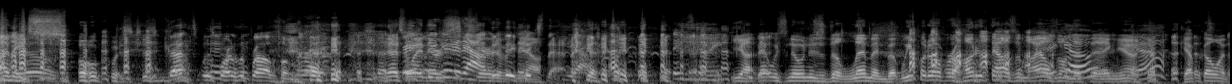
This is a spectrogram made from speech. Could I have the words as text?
I mean, smoke was just... That was part of the problem. Right. That's they why they're scared out. of they it They fixed that. Yeah. Thanks, Tony. Yeah, that was known as the lemon, but we put over 100,000 miles on go. the thing. Yeah, yeah. Kept, kept going.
